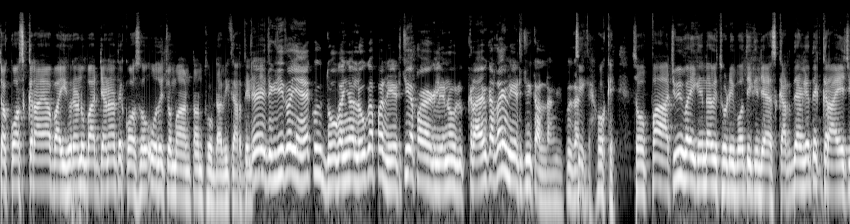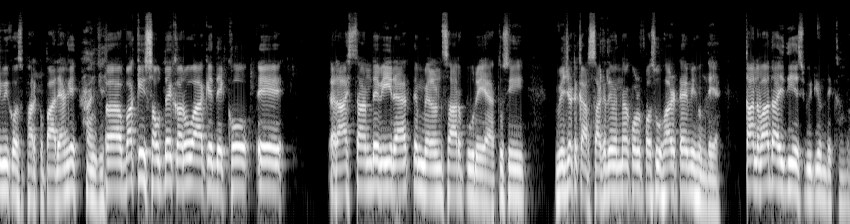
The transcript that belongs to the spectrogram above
ਤਾਂ ਕੁਛ ਕਿਰਾਇਆ ਬਾਈ ਹੋਰਾਂ ਨੂੰ ਬਚ ਜਾਣਾ ਤੇ ਕੁਛ ਉਹਦੇ ਚੋਂ ਮਾਨ ਤਾਂ ਤੁਹਾਡਾ ਵੀ ਕਰ ਦੇਣਾ। ਜੇ ਜਗਜੀਤ ਭਾਈ ਐ ਕੋਈ ਦੋ ਗਾਈਆਂ ਲਊਗਾ ਆਪਾਂ ਰੇਟ 'ਚ ਹੀ ਆਪਾਂ ਅਗਲੇ ਨੂੰ ਕਿਰਾਇਆ ਵੀ ਕਰ ਦਾਂਗੇ ਰੇਟ 'ਚ ਵੀ ਕਰ ਲਾਂਗੇ ਕੋਈ ਗੱਲ ਠੀਕ ਹੈ ਓਕੇ ਸੋ ਭਾਅ ਚ ਵੀ ਬਾਈ ਕਹਿੰਦਾ ਵੀ ਥੋੜੀ ਬਹੁਤੀ ਗੁੰਜਾਇਸ਼ ਕਰ ਦਿਆਂਗੇ ਤੇ ਕਿਰਾਏ ਚ ਵੀ ਕੁਛ ਫ਼ਰਕ ਪਾ ਦਿਆਂਗੇ। ਹਾਂਜੀ। ਅ, ਬਾਕੀ ਸੌਦੇ ਕਰੋ ਆ ਕੇ ਦੇਖੋ ਇਹ ਰਾਜਸਥਾਨ ਦੇ ਵੀਰ ਹੈ ਤੇ ਮਿਲਨਸਾਰ ਪੂਰੇ ਆ ਤੁਸੀਂ ਵਿਜ਼ਿਟ ਕਰ ਸਕਦੇ ਹੋ ਇਹਨਾਂ ਕੋਲ ਪਸ਼ੂ ਹਰ ਟਾਈਮ ਹੀ ਹੁੰਦੇ ਆ। ਧੰਨਵਾਦ ਅੱਜ ਦੀ ਇਸ ਵੀਡੀਓ ਨੂੰ ਦੇਖਣ ਲਈ।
